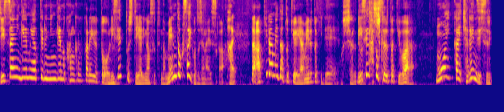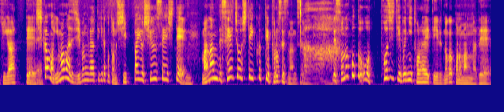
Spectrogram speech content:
実際にゲームやってる人間の感覚から言うとリセットしてやり直すっていうのは面倒くさいことじゃないですか。はい。だから諦めた時はやめる時でおっしゃる通り。リセットする時はもう一回チャレンジする気があってしかも今まで自分がやってきたことの失敗を修正して学んで成長していくっていうプロセスなんですよ。でそのことをポジティブに捉えているのがこの漫画で。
